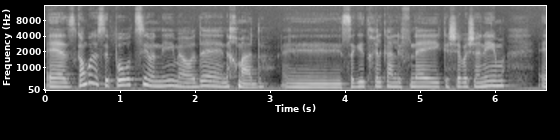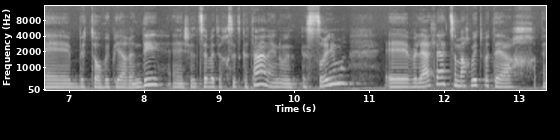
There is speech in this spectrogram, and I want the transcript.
אז קודם כל זה סיפור ציוני מאוד נחמד. שגיא התחיל כאן לפני כשבע שנים בתור VPRND של צוות יחסית קטן, היינו 20. אה, ולאט לאט צמח והתפתח אה,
